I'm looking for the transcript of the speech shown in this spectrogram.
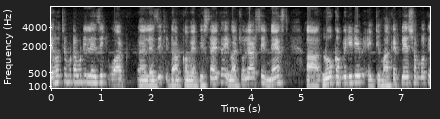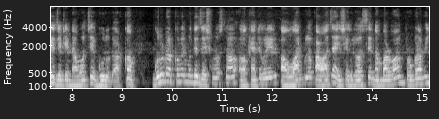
এই হচ্ছে মোটামুটি legit work legit dot com এর বিস্তারিত। এবার চলে আসছি নেক্সট লো কম্পিটিটিভ একটি মার্কেট প্লেস সম্পর্কে যেটির নাম হচ্ছে গুরু ডট কম গুরু ডট কম এর মধ্যে যে সমস্ত ক্যাটাগরির ওয়ার্কগুলো পাওয়া যায়, সেগুলো হচ্ছে number one programming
